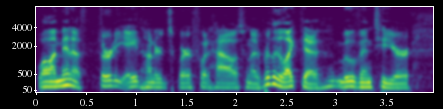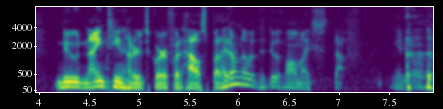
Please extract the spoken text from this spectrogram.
Well, I'm in a 3,800 square foot house, and I'd really like to move into your new 1,900 square foot house, but I don't know what to do with all my stuff. You know,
